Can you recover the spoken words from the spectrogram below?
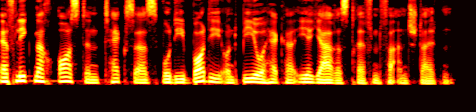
Er fliegt nach Austin, Texas, wo die Body- und Biohacker ihr Jahrestreffen veranstalten.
